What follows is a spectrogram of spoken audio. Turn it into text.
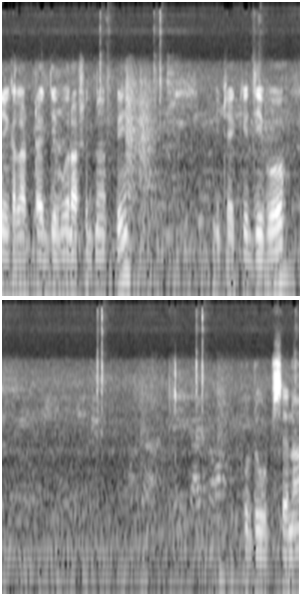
এই কালারটা দিব রাশেদ মারফি এটাকে দিব। ফুটে উঠছে না।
